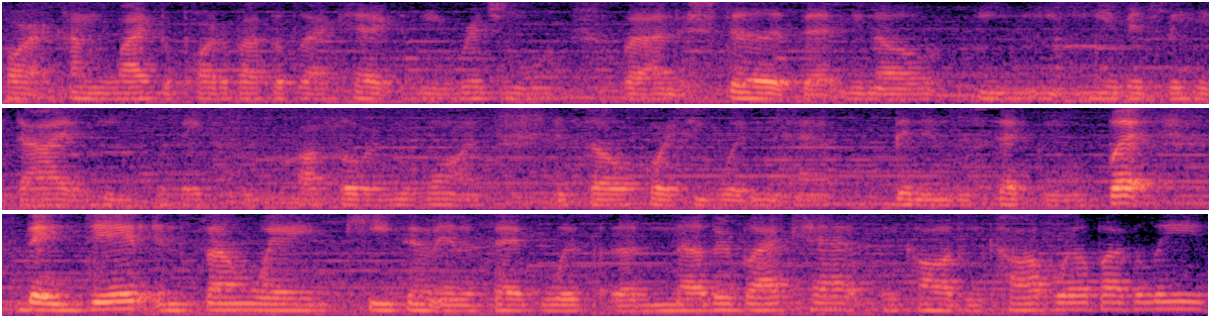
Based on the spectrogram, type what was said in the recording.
part. I kind of liked the part about the black cat in the original but I understood that, you know, he, he eventually he died and he was able to cross over and move on. And so, of course, he wouldn't have been in the second. But they did in some way keep him in effect with another black cat. They called him Cobweb, I believe.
